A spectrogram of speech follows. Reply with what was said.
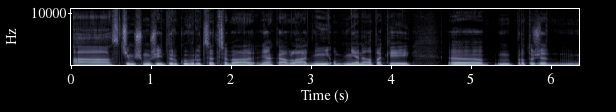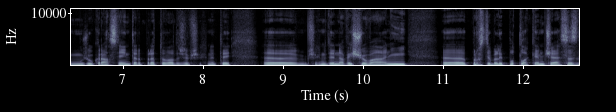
a s čímž může jít ruku v ruce třeba nějaká vládní obměna taky, Uh, protože můžou krásně interpretovat, že všechny ty, všechny ty navyšování prostě byly pod tlakem ČSSD,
